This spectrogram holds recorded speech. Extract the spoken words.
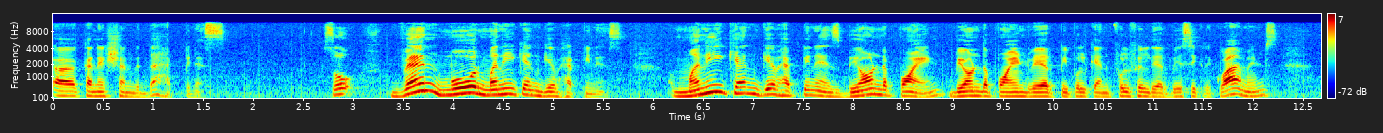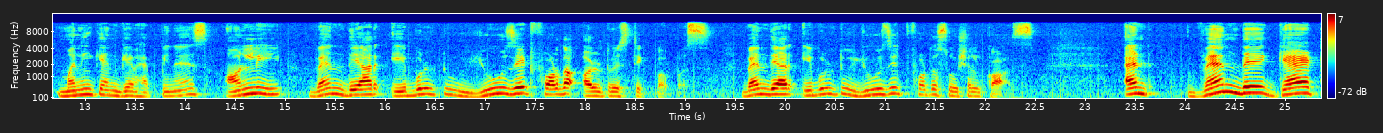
uh, connection with the happiness. So, when more money can give happiness, money can give happiness beyond a point, beyond the point where people can fulfill their basic requirements, money can give happiness only when they are able to use it for the altruistic purpose, when they are able to use it for the social cause. And when they get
